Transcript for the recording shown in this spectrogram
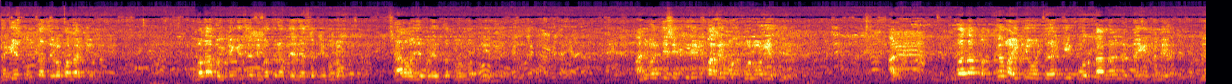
लगेच तुमचा निरोप आला की तुम्हाला बैठकीचं निमंत्रण देण्यासाठी म्हणून चार वाजेपर्यंत दोन मंत्री आणि मग ते शेतकऱ्यांनी मागे बोलवून घेतले. आणि तुम्हाला पक्क माहिती होतं की कोर्टानं निर्णय घेतल्याने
